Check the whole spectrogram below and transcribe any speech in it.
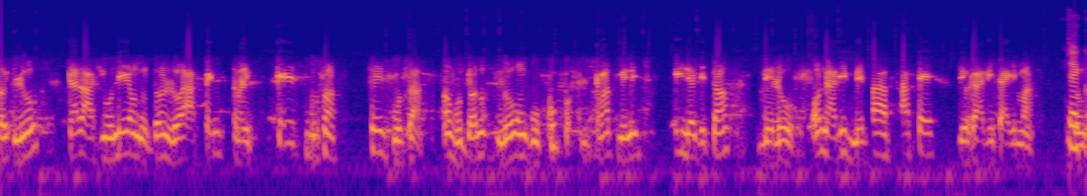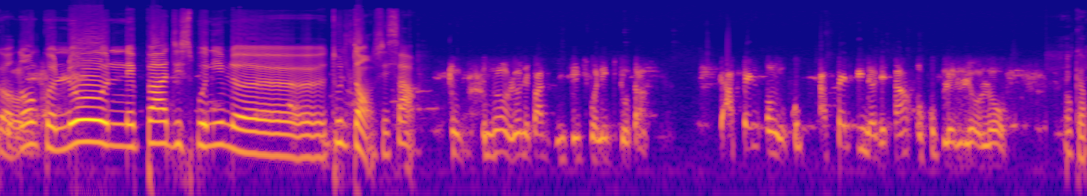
euh, l'eau, dans la journée, on nous donne l'eau à peine 15%. 15%. On vous donne l'eau, on vous coupe 30 minutes, une heure de temps de l'eau. On n'arrive même pas à faire du ravitaillement. D'accord, euh, donc l'eau n'est pas disponible euh, tout le temps, c'est ça? Tout- non, l'eau n'est pas disponible tout le temps. À peine on coupe, à peine une heure de temps, on coupe le- l'eau. D'accord.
